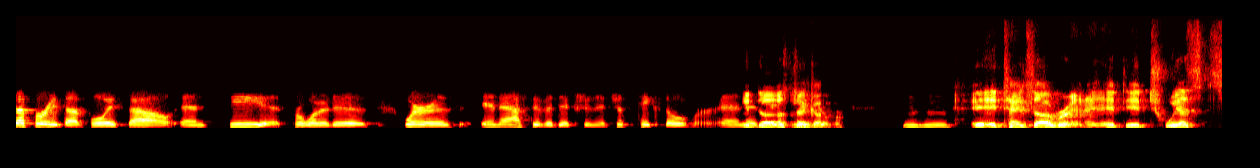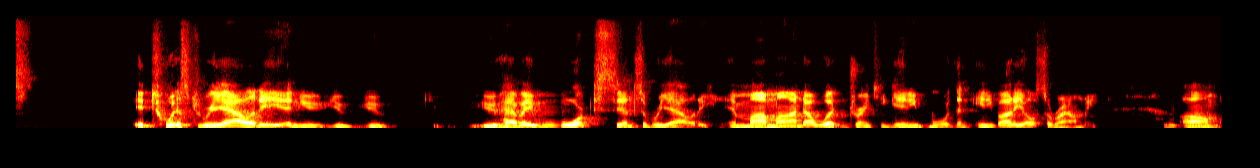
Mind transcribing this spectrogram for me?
separate that voice out and see it for what it is. Whereas in active addiction it just takes over and It does take over. Hmm it, it takes over and it, it, it twists it twists reality and you you you you have a warped sense of reality. In my mind i wasn't drinking any more than anybody else around me. Mm-hmm. um,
